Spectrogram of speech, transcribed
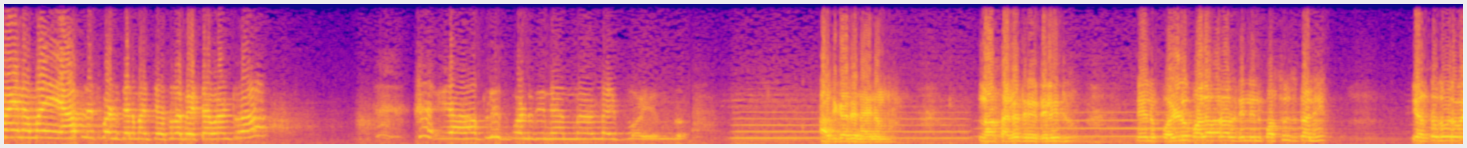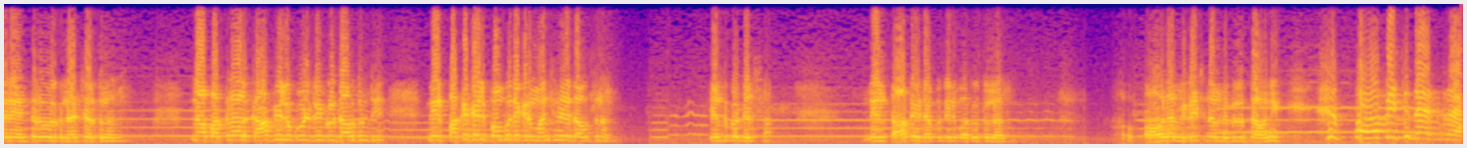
నాయనమ్మ ఈ యాప్లెస్ పండు తినమని చేతిలో పెట్టావంటరా? యాప్లెస్ పండు తినే అన్నాళ్ళు అయిపోయింది. అది కాదే నాయనమ్మ. నా సంగతి నీకు తెలీదు. నేను పళ్ళు పలహారాలు తిని నేను పస్తుంచుతాని ఎంత దూరమైన ఎంత రోజులకు నడిచి వెళ్తున్నాను. నా పక్కనాలు కాఫీలు కూల్ డ్రింకులు తాగుతుంటే నేను పక్కకెళ్ళి పంపు దగ్గర మంచినీళ్ళు తాగుతున్నాను. ఎందుకో తెలుసా? నేను తాతయ్య డబ్బు తిని బతుకుతున్నాను. పావులా మిగిల్చిన మిగులుతామని పాపించదాన్రా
